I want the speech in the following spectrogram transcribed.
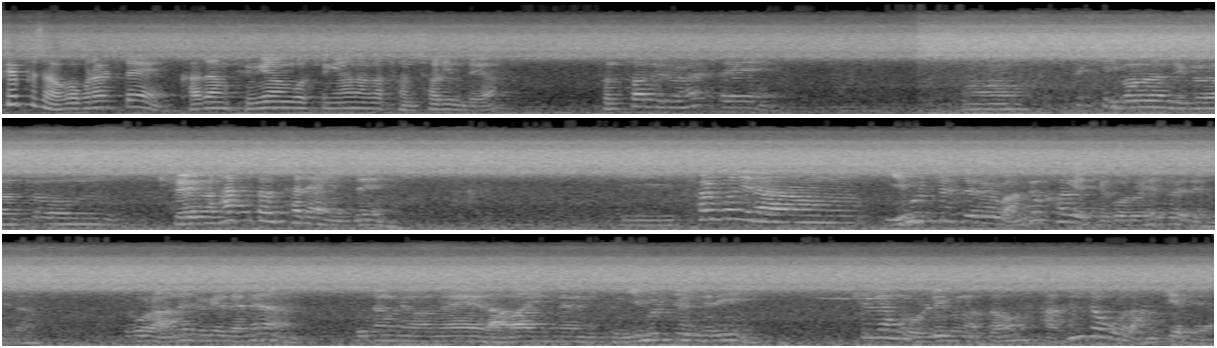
PF 작업을 할 때 가장 중요한 것 중에 하나가 전처리인데요. 전처리를 할 때 어, 특히 이거는 지금 좀 주행을 하시던 차량인데 이 철분이랑 이물질들을 완벽하게 제거를 해줘야 됩니다. 이걸 안 해주게 되면 도장면에 남아있는 그 이물질들이 필름을 올리고 나서 다 흔적으로 남게 돼요.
